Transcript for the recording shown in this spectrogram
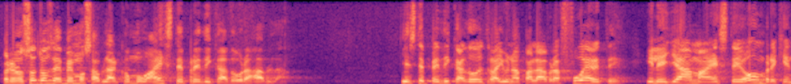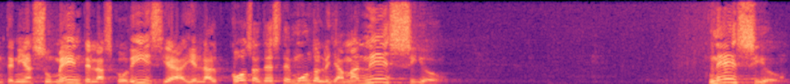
pero nosotros debemos hablar como a este predicador habla. Y este predicador trae una palabra fuerte y le llama a este hombre, quien tenía su mente en las codicias y en las cosas de este mundo, le llama necio. Necio.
